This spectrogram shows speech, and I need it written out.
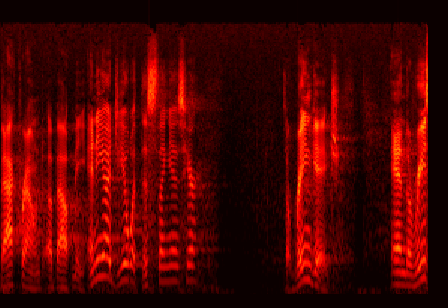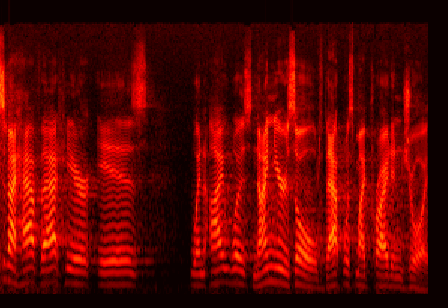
background about me. Any idea what this thing is here? It's a rain gauge. And the reason I have that here is when I was nine years old, that was my pride and joy.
